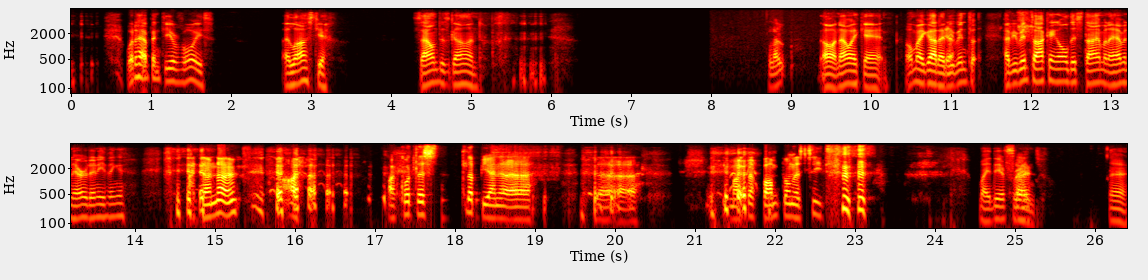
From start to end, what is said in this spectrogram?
what happened to your voice? I lost you. Sound is gone. Hello. Oh, now I can. Oh my God, have Yeah. you been t have you been talking all this time and I haven't heard anything? I don't know. I- I've got this clip here and uh, uh, it must have bumped on the seat. My dear So- friend. Uh,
